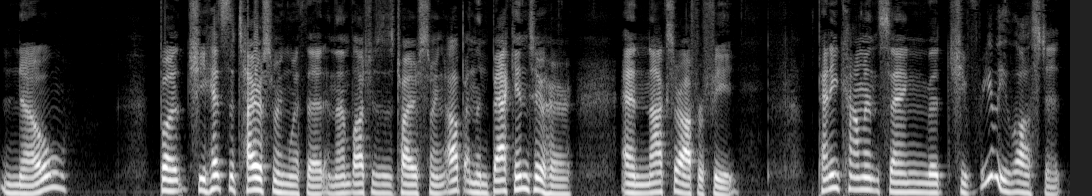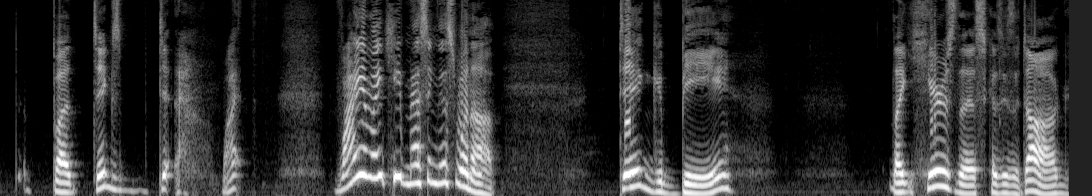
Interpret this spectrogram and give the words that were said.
no but she hits the tire swing with it and then launches the tire swing up and then back into her and knocks her off her feet. Penny comments saying that she really lost it, but Diggs. Di- why? Why am I keep messing this one up? Digby, like, hears this because he's a dog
